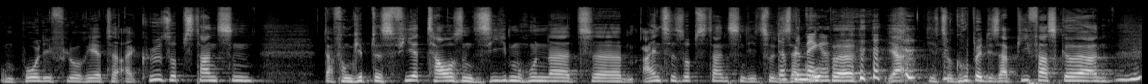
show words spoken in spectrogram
und polyfluorierte Alkylsubstanzen. Davon gibt es 4700 äh, Einzelsubstanzen, die zu dieser Gruppe, ja, die zur Gruppe dieser PFAS gehören. Mhm.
